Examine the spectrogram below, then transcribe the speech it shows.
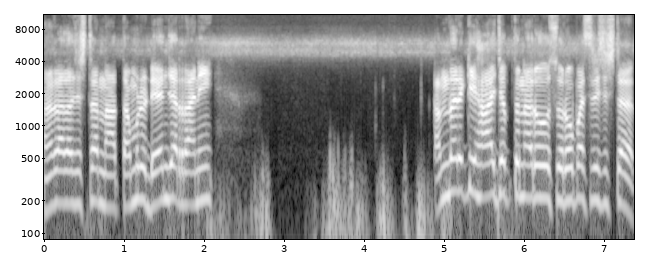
Anuradha sister నా తమ్ముడు డేంజర్ రాని అందరికీ హాయ్ చెప్తున్నారు. Surupasri sister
